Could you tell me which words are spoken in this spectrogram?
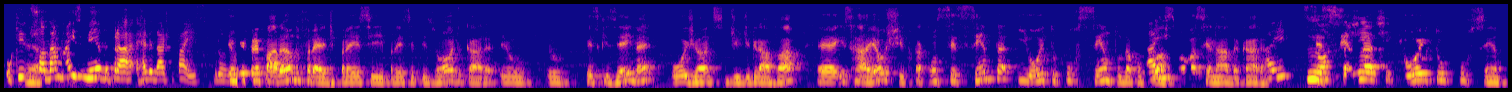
o que é. só dá mais medo para a realidade do país. Bruno. Eu me preparando, Fred, para esse, esse episódio, cara, eu, eu pesquisei, né, hoje antes de, de gravar, é, Israel, Chico, está com 68% da população Aí. vacinada, cara. Aí, 68%,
